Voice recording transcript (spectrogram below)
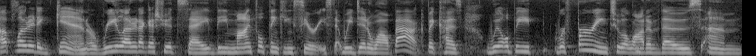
uploaded again, or reloaded, I guess you would say, the Mindful Thinking series that we did a while back because we'll be referring to a lot of those. Um,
